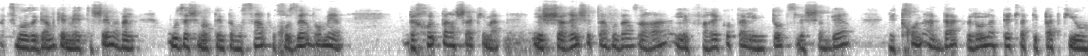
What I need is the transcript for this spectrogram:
עצמו זה גם כן מאת השם, אבל הוא זה שנותן את המוסר, והוא חוזר ואומר, בכל פרשה כמעט, לשרש את העבודה הזרה, לפרק אותה, לנטוץ, לשבר, לטחון עד דק ולא לתת לה טיפת קיום.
